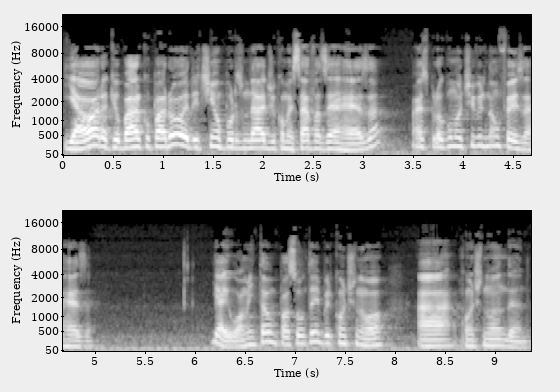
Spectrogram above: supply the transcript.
e a hora que o barco parou, ele tinha a oportunidade de começar a fazer a reza, mas por algum motivo ele não fez a reza. E aí o homem então passou um tempo e continuou a continuar andando.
